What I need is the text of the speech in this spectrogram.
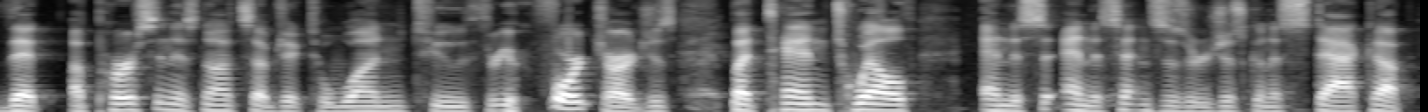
that a person is not subject to one two three or four charges but 10 12 and the and the sentences are just going to stack up,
